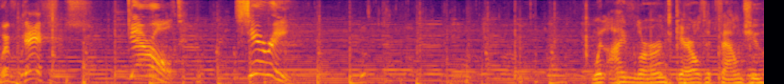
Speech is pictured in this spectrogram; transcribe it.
With guests! Geralt! Ciri! When I learned Geralt had found you,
